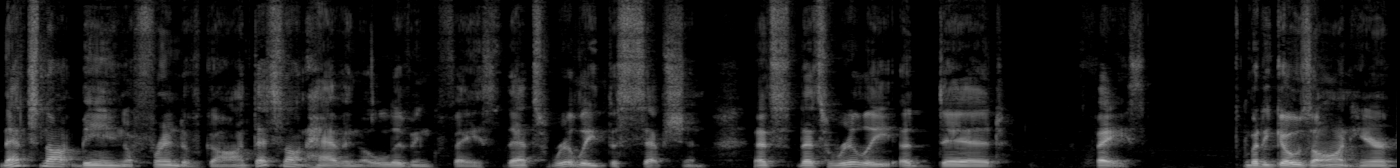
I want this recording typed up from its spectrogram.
That's not being a friend of God. That's not having a living faith. That's really deception. That's that's really a dead faith. But he goes on here,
